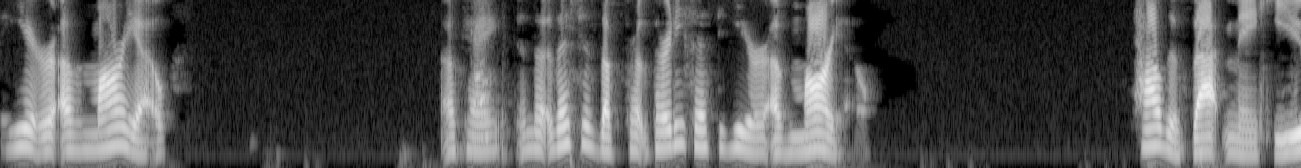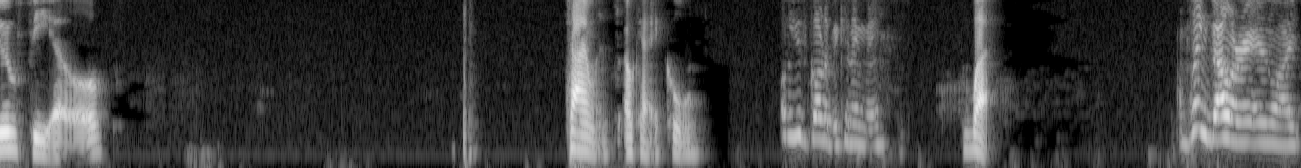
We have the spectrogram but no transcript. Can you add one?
year of Mario. Okay, and the, this is the 35th year of Mario. How does that make you feel? Silence. Okay, cool. Oh, you've got to be kidding me! What? I'm playing Valorant and like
